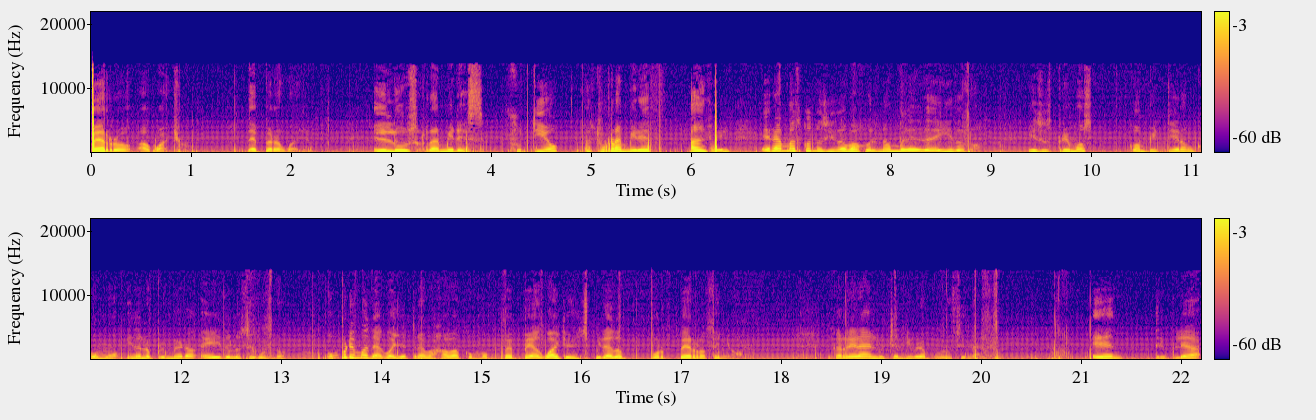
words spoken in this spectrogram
Perro Aguayo, de Perro Aguayo. Luz Ramírez. Su tío, Jesús Ramírez Ángel, era más conocido bajo el nombre de Ídolo, y sus primos compitieron como ídolo primero e ídolo segundo. Un primo de Aguayo trabajaba como Pepe Aguayo, inspirado por Perro Señor. Carrera en lucha libre profesional. En AAA,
